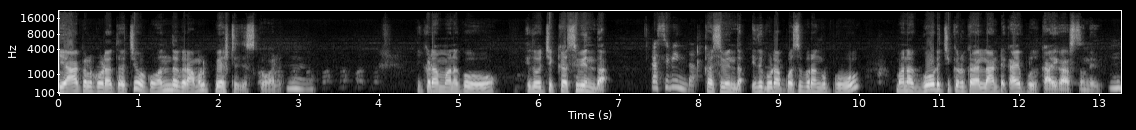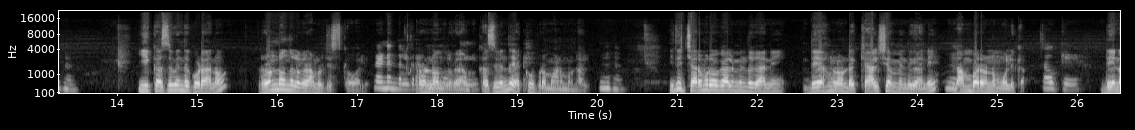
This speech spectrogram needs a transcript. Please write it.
ఈ ఆకులు కూడా తెచ్చి ఒక వంద గ్రాములు పేస్ట్ తీసుకోవాలి. ఇక్కడ మనకు ఇది వచ్చి కసివింద. కసివింద. కసివింద. ఇది కూడా పసుపు రంగు పువ్వు. మన గోడు చిక్కుడుకాయ లాంటి కాయ పువ్వు కాయ కాస్తుంది ఇది. ఈ కసివింద కూడాను రెండు వందల గ్రాములు తీసుకోవాలి. రెండు వందల గ్రాములు. కసివింద ఎక్కువ ప్రమాణం ఉండాలి. ఇది చర్మ రోగాల మీద కానీ దేహంలో ఉండే కాల్షియం మీద కానీ నంబర్ వన్ మూలిక. దీని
